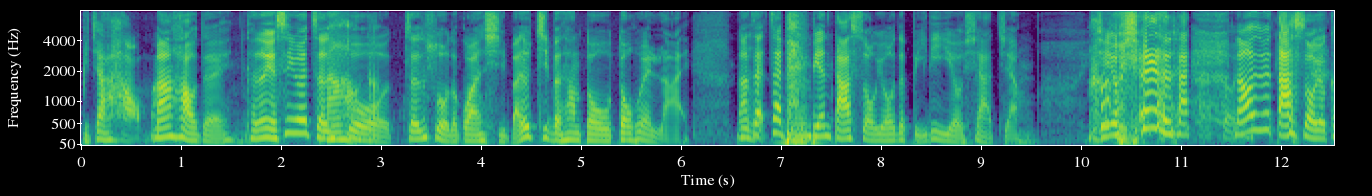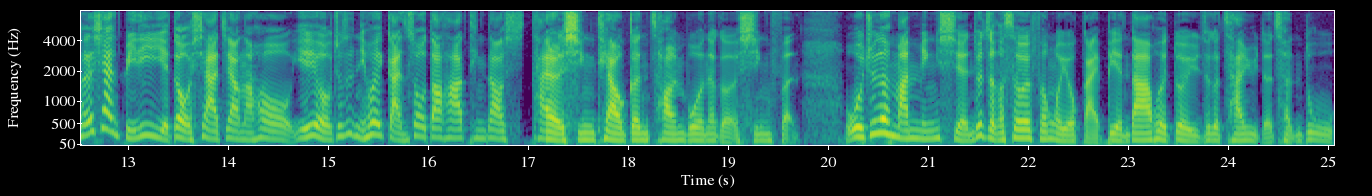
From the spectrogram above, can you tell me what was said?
比较好？蛮好的，可能也是因为诊所诊所的关系吧，就基本上都都会来。那在在旁边打手游的比例也有下降。以前有些人来，然后就是打手游，可是现在比例也都有下降，然后也有就是你会感受到他听到胎儿心跳跟超音波那个兴奋。我觉得蛮明显，就整个社会氛围有改变，大家会对于这个参与的程度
